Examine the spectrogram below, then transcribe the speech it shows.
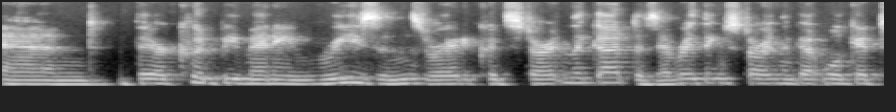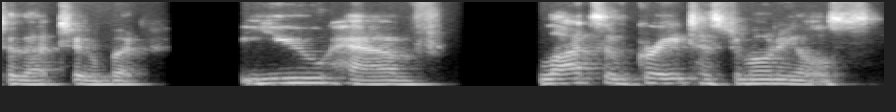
And there could be many reasons, right? It could start in the gut. Does everything start in the gut? We'll get to that too. But you have lots of great testimonials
